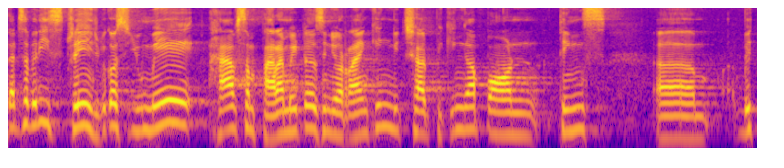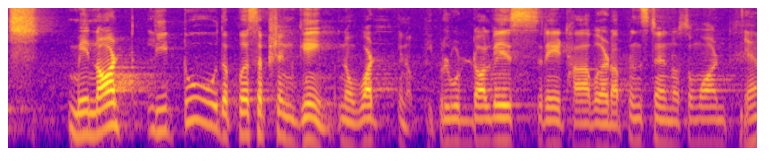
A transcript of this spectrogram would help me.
that's a very strange because you may have some parameters in your ranking which are picking up on things um, which may not lead to the perception game. You know what you know people would always rate Harvard or Princeton or someone yeah.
